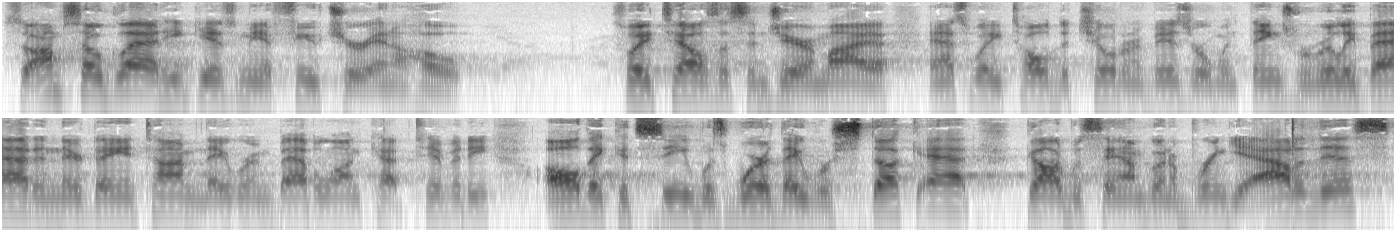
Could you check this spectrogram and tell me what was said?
So I'm so glad He gives me a future and a hope. That's what he tells us in Jeremiah, and that's what he told the children of Israel when things were really bad in their day and time they were in Babylon captivity. All they could see was where they were stuck at. God was saying, I'm going to bring you out of this,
